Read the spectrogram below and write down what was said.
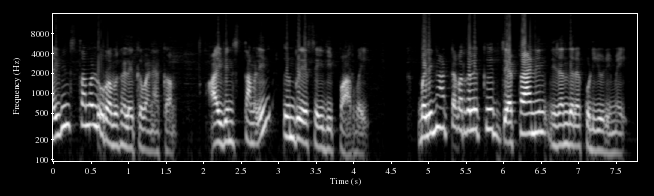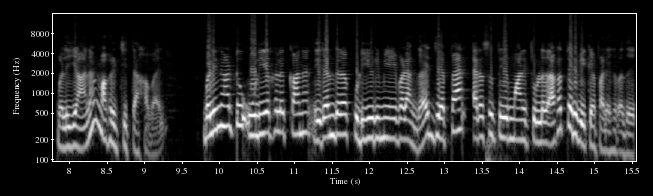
ஐவின்ஸ் தமிழ் உறவுகளுக்கு வணக்கம். ஐவின்ஸ் தமிழின் இன்றைய செய்தி பார்வை. வெளிநாட்டவர்களுக்கு ஜப்பானில் நிரந்தர குடியுரிமை வெளியான மகிழ்ச்சி தகவல். வெளிநாட்டு ஊழியர்களுக்கான நிரந்தர குடியுரிமையை வழங்க ஜப்பான் அரசு தீர்மானித்துள்ளதாக தெரிவிக்கப்படுகிறது.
